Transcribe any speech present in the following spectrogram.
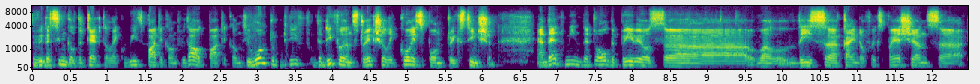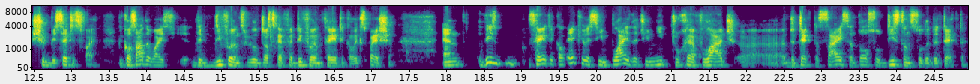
with a single detector, like with particle and without particle, and you want to dif the difference to actually correspond to extinction. And that means that all the previous, uh, well, these uh, kind of expressions uh, should be satisfied, because otherwise the difference will just have a different theoretical expression. And this theoretical accuracy implies that you need to have large uh, detector size and also distance to the detector,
